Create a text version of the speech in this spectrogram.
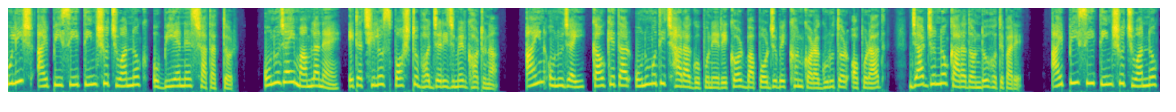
পুলিশ আইপিসি তিনশো চুয়ান্নক ও বিএনএস সাতাত্তর। অনুযায়ী মামলা নেয়, এটা ছিল স্পষ্ট ভজ্জারিজমের ঘটনা। আইন অনুযায়ী, কাউকে তার অনুমতি ছাড়া গোপনে রেকর্ড বা পর্যবেক্ষণ করা গুরুতর অপরাধ, যার জন্য কারাদণ্ড হতে পারে। আইপিসি তিনশো চুয়ান্নক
